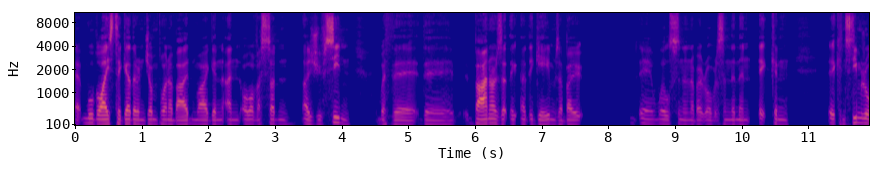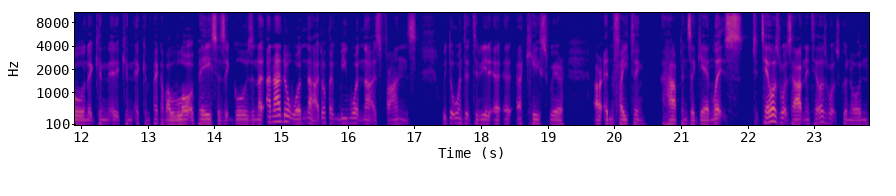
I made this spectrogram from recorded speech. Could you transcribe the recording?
uh, mobilise together and jump on a bandwagon, and all of a sudden, as you've seen with the the banners at the at the games about uh, Wilson and about Robertson, and then it can it can steamroll and it can it can it can pick up a lot of pace as it goes, and and I don't want that. I don't think we want that as fans. We don't want it to be a, a, a case where our infighting happens again. Let's tell us what's happening. Tell us what's going on.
